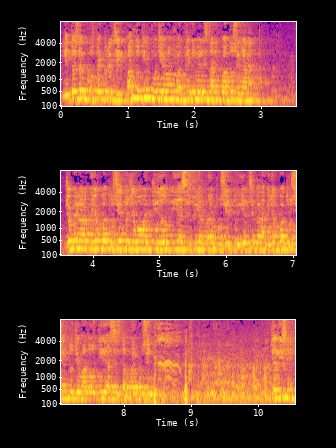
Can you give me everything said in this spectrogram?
Y entonces el prospecto le dice, ¿cuánto tiempo llevan, Juan? ¿Qué nivel están y cuánto se ganan? Yo me gano 1.400.000, llevo 22 días y estoy al 9%. Y él se gana 1.400.000, lleva 2 días y está al 9%. Y él dice,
